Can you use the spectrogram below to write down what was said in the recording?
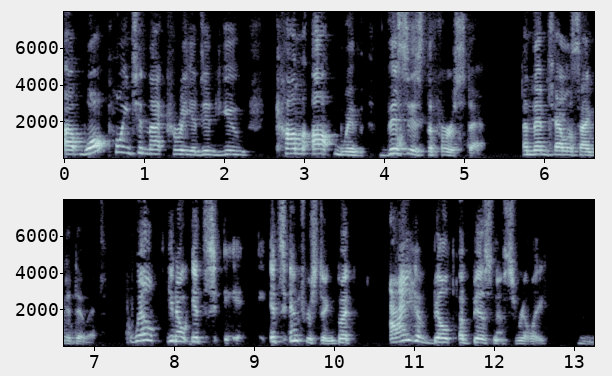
At what point in that career did you come up with this is the first step? And then tell us how to do it. Well, you know, it's it's interesting, but I have built a business really hmm.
